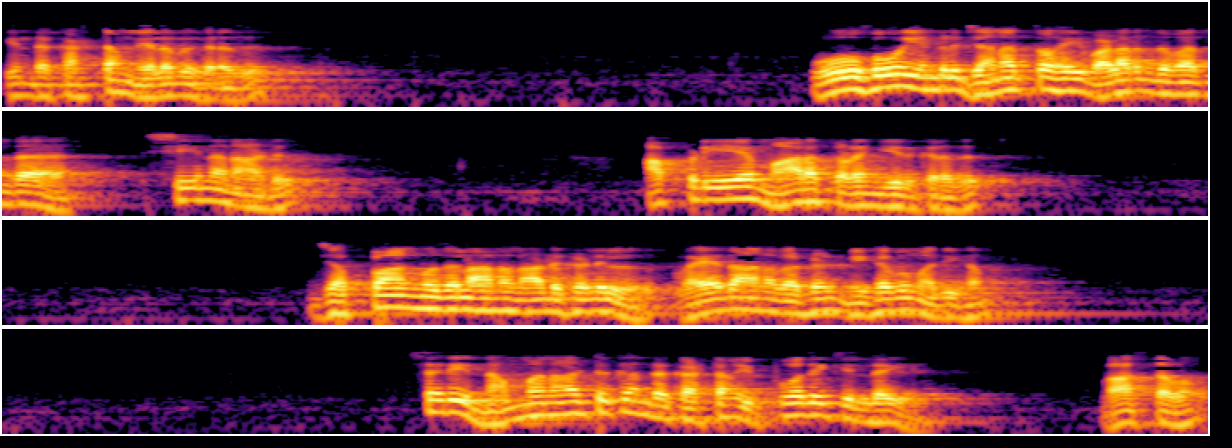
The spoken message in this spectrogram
இந்த கட்டம் நிலவுகிறது. ஓஹோ என்று ஜனத்தொகை வளர்ந்து வந்த சீன நாடு அப்படியே மாறத் தொடங்கி இருக்கிறது ஜப்பான் முதலான நாடுகளில் வயதானவர்கள் மிகவும் அதிகம். சரி நம்ம நாட்டுக்கு அந்த கஷ்டம் இப்போதைக்கு இல்லை. வாஸ்தவம்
